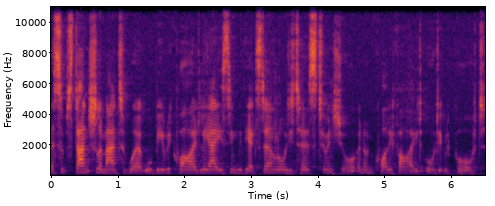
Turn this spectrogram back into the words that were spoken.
a substantial amount of work will be required liaising with the external auditors to ensure an unqualified audit report.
